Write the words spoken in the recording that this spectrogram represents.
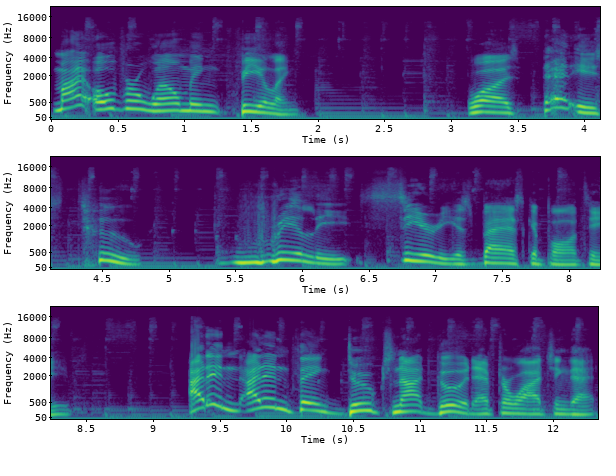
My overwhelming feeling was that is two really serious basketball teams. I didn't I didn't think Duke's not good after watching that.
